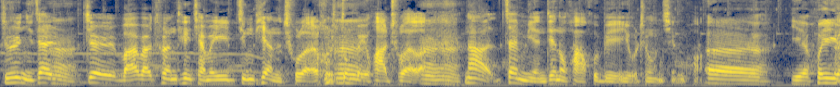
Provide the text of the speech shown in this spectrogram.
就是你在嗯这儿玩玩，突然听前面一京片子出来了，或者东北话出来了。那在缅甸的话，会不会有这种情况？呃，也会有，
